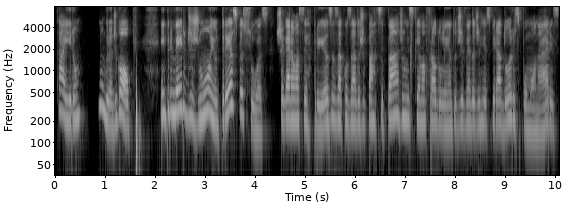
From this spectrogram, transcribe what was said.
caíram num grande golpe. Em 1 de junho, três pessoas chegaram a ser presas, acusadas de participar de um esquema fraudulento de venda de respiradores pulmonares.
